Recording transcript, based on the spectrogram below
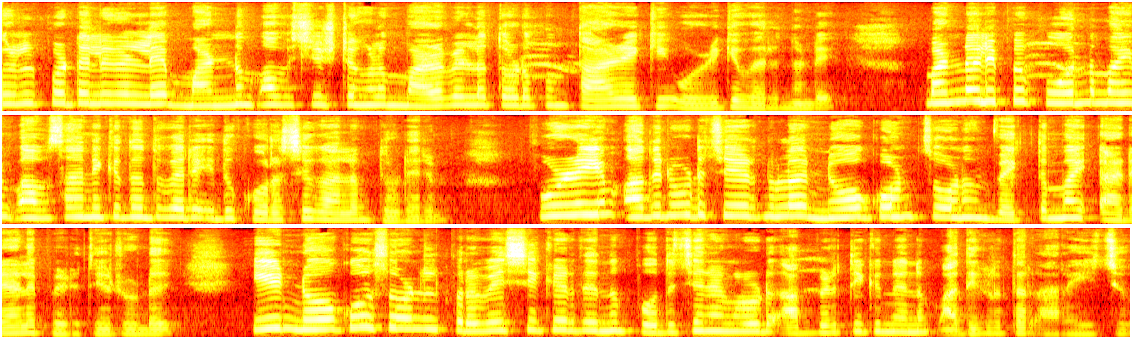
ഉരുൾപൊട്ടലുകളിലെ മണ്ണും അവശിഷ്ടങ്ങളും മഴവെള്ളത്തോടൊപ്പം താഴേക്ക് ഒഴുകി വരുന്നുണ്ട്. മണ്ണൊലിപ്പ് പൂർണമായും അവസാനിക്കുന്നതുവരെ ഇത് കുറച്ചു കാലം തുടരും. പുഴയും അതിനോട് ചേർന്നുള്ള നോ ഗോൺ സോണും വ്യക്തമായി അടയാളപ്പെടുത്തിയിട്ടുണ്ട്. ഈ നോ ഗോ സോണിൽ പ്രവേശിക്കരുതെന്നും പൊതുജനങ്ങളോട് അഭ്യർത്ഥിക്കുന്നെന്നും അധികൃതർ അറിയിച്ചു.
